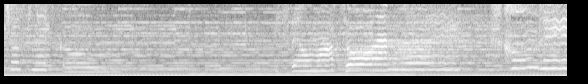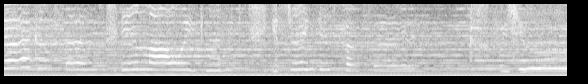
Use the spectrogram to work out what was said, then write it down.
just let go. Be still my soul and rest. Humbly I confess in my weakness, your strength is perfect. For you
